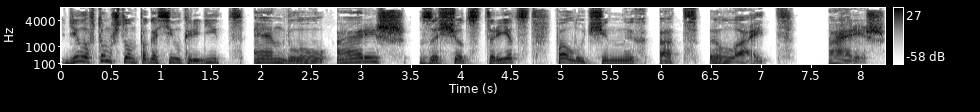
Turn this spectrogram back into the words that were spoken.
Дело в том, что он погасил кредит Anglo-Irish за счет средств, полученных от Light Irish.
